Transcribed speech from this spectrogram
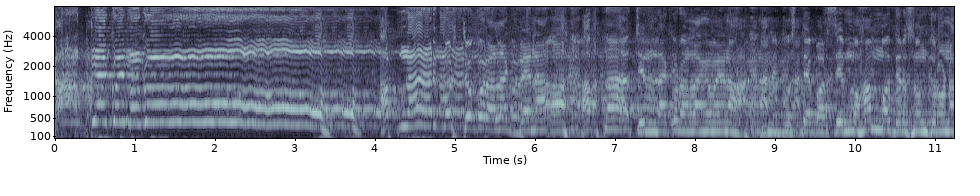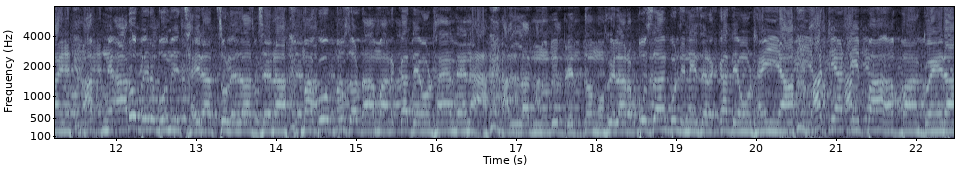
ডাক দিয়ে কই মাগো? আপনার কষ্ট করা লাগবে না। আপনার চিন্তা করা লাগবে না। আমি বুঝতে পারছি মোহাম্মদের যন্ত্রণায় আপনি আরবের ভূমি ছাইরা চলে যাচ্ছে না মাগো বোঝাটা আমার কাঁধে উঠায় দেয় না আল্লাহর নবী বৃদ্ধ মহিলার বোঝাগুলি নিজের কাঁধে উঠাইয়া হাঁটি হাঁটি পা পা গয়রা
